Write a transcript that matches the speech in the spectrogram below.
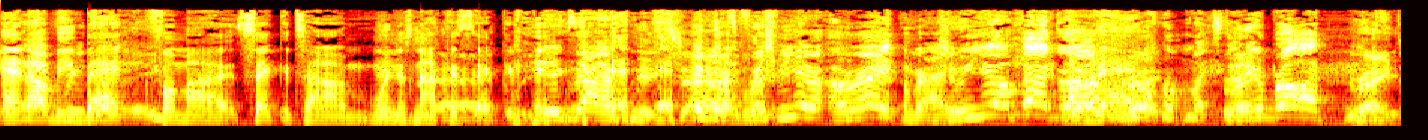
And I'll be back day. for my second time when it's not Exactly. consecutive. Exactly. It'd be Exactly. like freshman year. All right. Right. Junior year, I'm back, girl. Right, right, I'm like, study right. abroad. Right,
